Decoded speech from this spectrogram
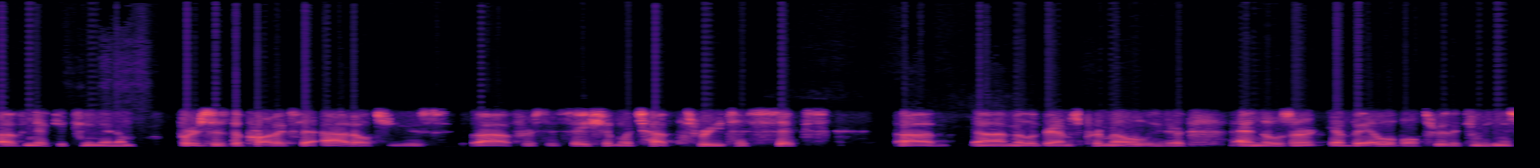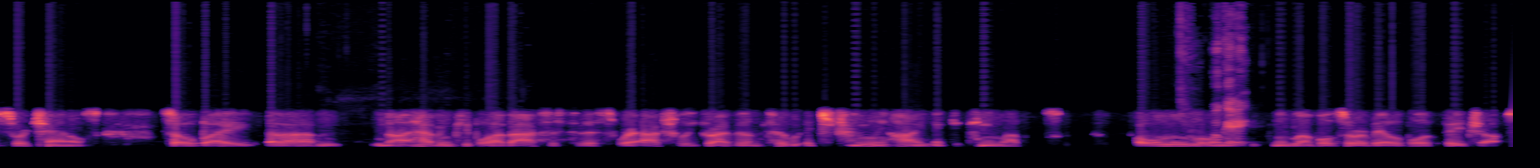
of nicotine in them versus the products that adults use uh, for cessation, which have three to six uh, uh, milligrams per milliliter, and those aren't available through the convenience store channels. So by um, not having people have access to this, we're actually driving them to extremely high nicotine levels. Only low okay. nicotine levels are available at vape shops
